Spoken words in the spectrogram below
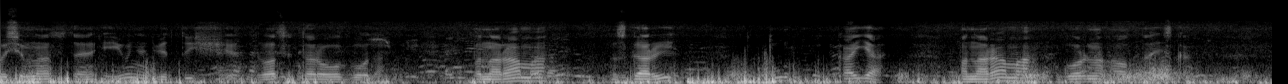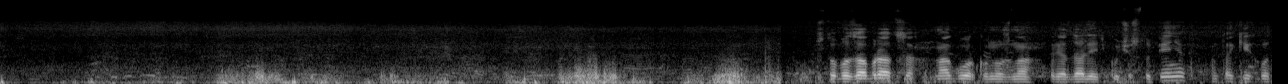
18 июня 2022 года. Панорама с горы Тукая. Панорама Горно-Алтайска. Чтобы забраться на горку, нужно преодолеть кучу ступенек. Вот таких вот.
